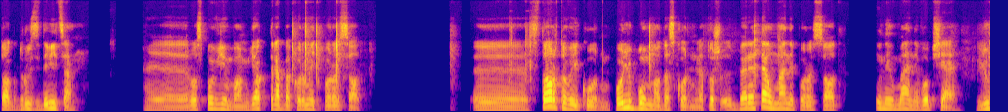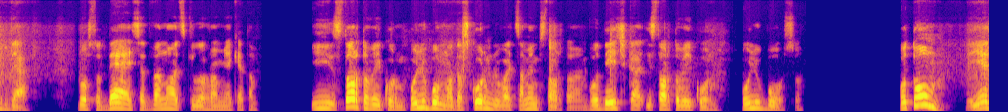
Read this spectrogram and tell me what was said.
Так, друзі, дивіться. Е, розповім вам, як треба кормити поросят. Е, стартовий корм по-любому треба скормляти. Тож берете у мене поросят, ну не в мене взагалі, любде. Просто 10-12 кг, яке там. І стартовий корм по-любому треба скормлювати самим стартовим. Водичка і стартовий корм. По-любому. Потім є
